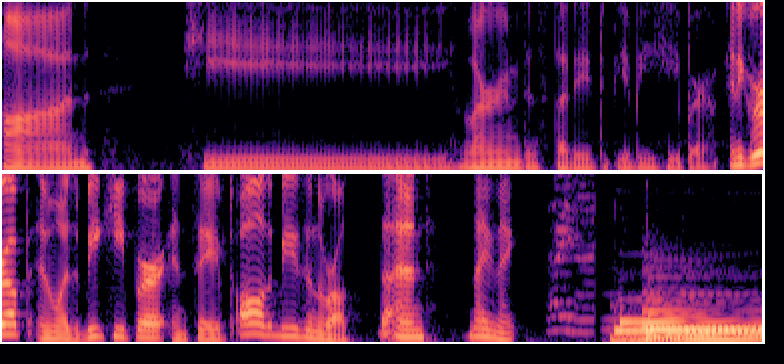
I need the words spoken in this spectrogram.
on, he learned and studied to be a beekeeper. And he grew up and was a beekeeper and saved all the bees in the world. The end. Nighty night. Night night.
